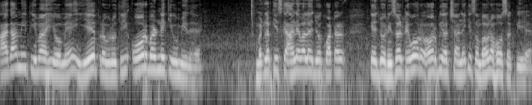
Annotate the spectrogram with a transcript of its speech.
आगामी तिमाहियों में ये प्रवृत्ति और बढ़ने की उम्मीद है। मतलब कि इसके आने वाले जो क्वार्टर के जो रिज़ल्ट है वो और भी अच्छा आने की संभावना हो सकती है।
